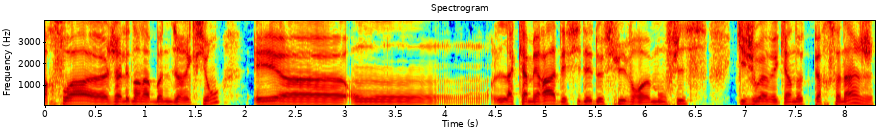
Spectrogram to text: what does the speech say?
Parfois, euh, j'allais dans la bonne direction et euh, on la caméra a décidé de suivre mon fils qui jouait avec un autre personnage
